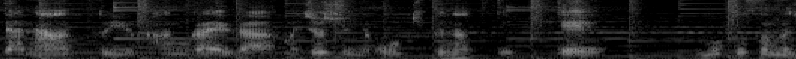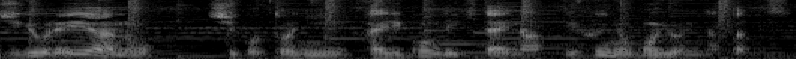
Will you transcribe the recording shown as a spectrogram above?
だなという考えが徐々に大きくなっていって、もっとその事業レイヤーの仕事に入り込んでいきたいなっていうふうに思うようになったんです。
